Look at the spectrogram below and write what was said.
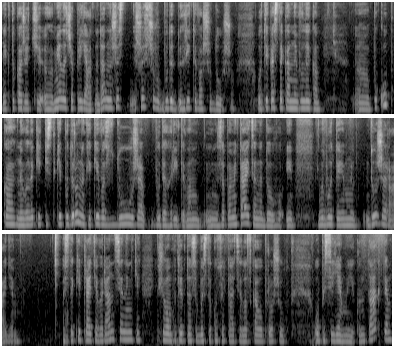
як то кажуть, е, мелоча приятна. Да? Ну, щось, щось, що буде гріти вашу душу. От якась така невелика е, покупка, невеликий якийсь такий подарунок, який вас дуже буде гріти, вам запам'ятається надовго, і ви будете йому дуже раді. Ось такий третій варіант, ціненький. Якщо вам потрібна особиста консультація, ласкаво прошу в описі є мої контакти.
